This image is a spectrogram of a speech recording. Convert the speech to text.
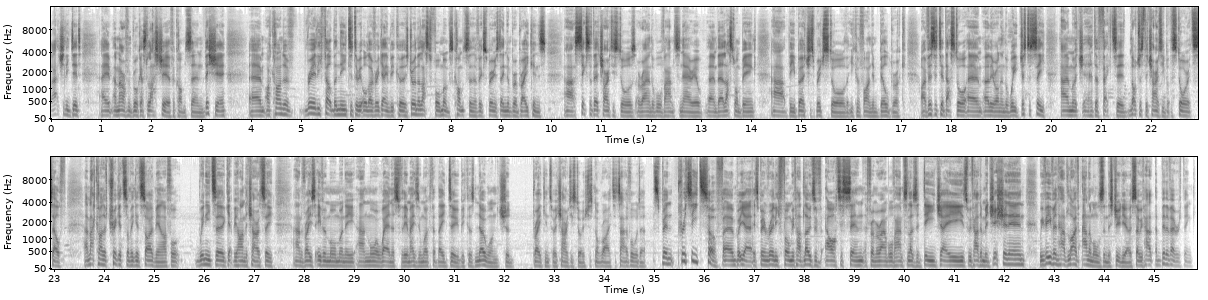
I actually did a, a, marathon broadcast last year for Compton. This year, um, I kind of really felt the need to do it all over again because during the last four months, Compton have experienced a number of break-ins. Uh, six of their charity stores around the Wolverhampton area. Um, their last one being at the Birches Bridge store that you can find in Bilbrook. I visited that store um, earlier on in the week just to see how much it had affected not just the charity but the store itself, and that kind of triggered something inside me. And I thought we need to get behind the charity and raise even more money and more awareness for the amazing work that they do because no one should break into a charity store. It's just not right. It's out of order. It's been pretty tough, um, but yeah, it's been really fun. We've had loads of artists in from around Wolverhampton, loads of DJs. We've had a magician in. We've even had live animals in the studio. So we've had a bit of everything.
